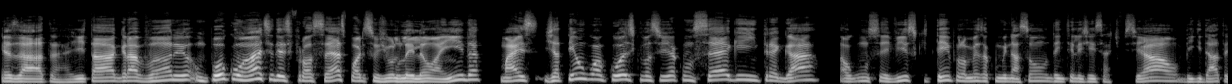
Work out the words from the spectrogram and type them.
Exato. A gente está gravando um pouco antes desse processo, pode surgir o um leilão ainda, mas já tem alguma coisa que você já consegue entregar algum serviço que tem pelo menos a combinação da inteligência artificial, Big Data,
